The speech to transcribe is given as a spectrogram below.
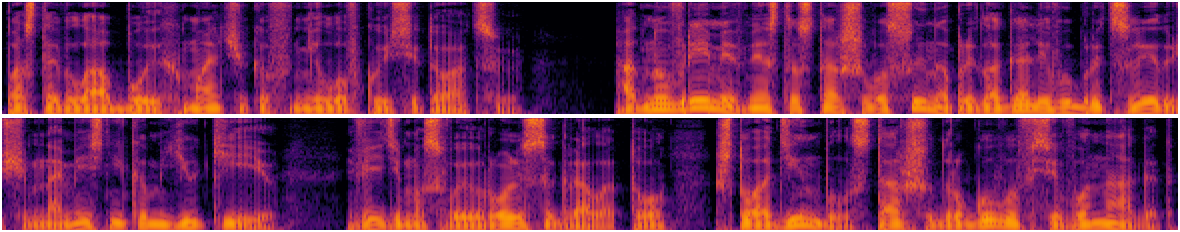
поставило обоих мальчиков в неловкую ситуацию – Одно время вместо старшего сына предлагали выбрать следующим наместником Юкию. Видимо, свою роль сыграло то, что один был старше другого всего на год.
